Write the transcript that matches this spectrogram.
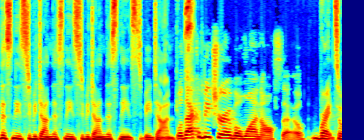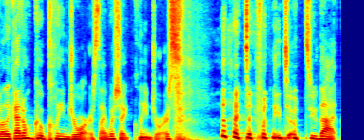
this needs to be done. This needs to be done. This needs to be done. Well, that could be true of a one also. Right. So, like, I don't go clean drawers. I wish I could clean drawers. I definitely don't do that.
